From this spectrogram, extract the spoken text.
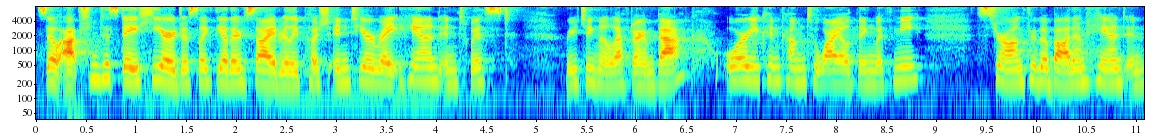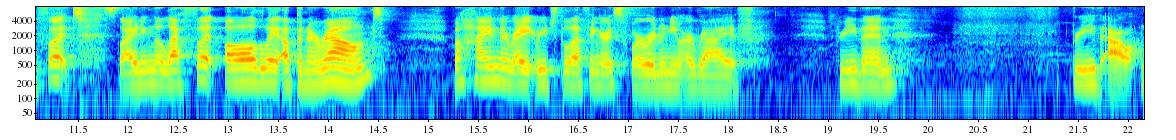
So option to stay here, just like the other side, really push into your right hand and twist, reaching the left arm back. Or you can come to Wild Thing with me, strong through the bottom, hand and foot, sliding the left foot all the way up and around. Behind the right, reach the left fingers forward when you arrive. Breathe in, breathe out.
